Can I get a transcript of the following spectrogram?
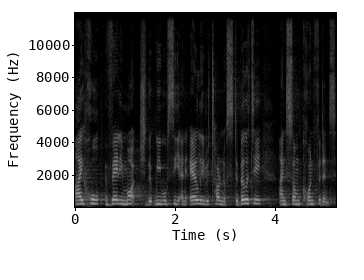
I hope very much that we will see an early return of stability and some confidence.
